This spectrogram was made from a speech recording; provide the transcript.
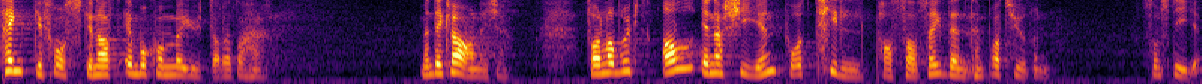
tenker frosken at 'jeg må komme meg ut av dette her'. Men det klarer han ikke. For han har brukt all energien på å tilpasse seg den temperaturen som stiger.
